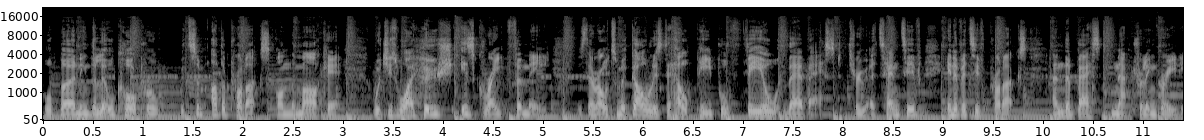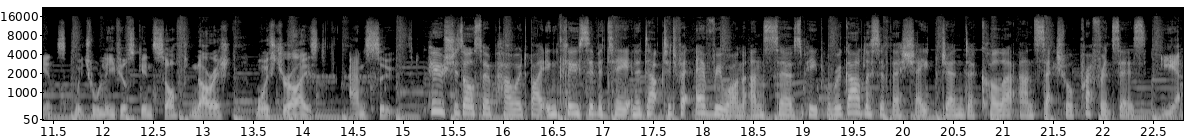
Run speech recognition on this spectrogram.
or burning the little corporal with some other products on the market, which is why Hoosh is great for me, as their ultimate goal is to help people feel their best through attentive, innovative products and the best natural ingredients, which will leave your skin soft, nourished, moisturized and soothed. Hoosh is also powered by inclusivity and adapted for everyone and serves people regardless of their shape, gender, colour, and sexual preferences. Yep,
